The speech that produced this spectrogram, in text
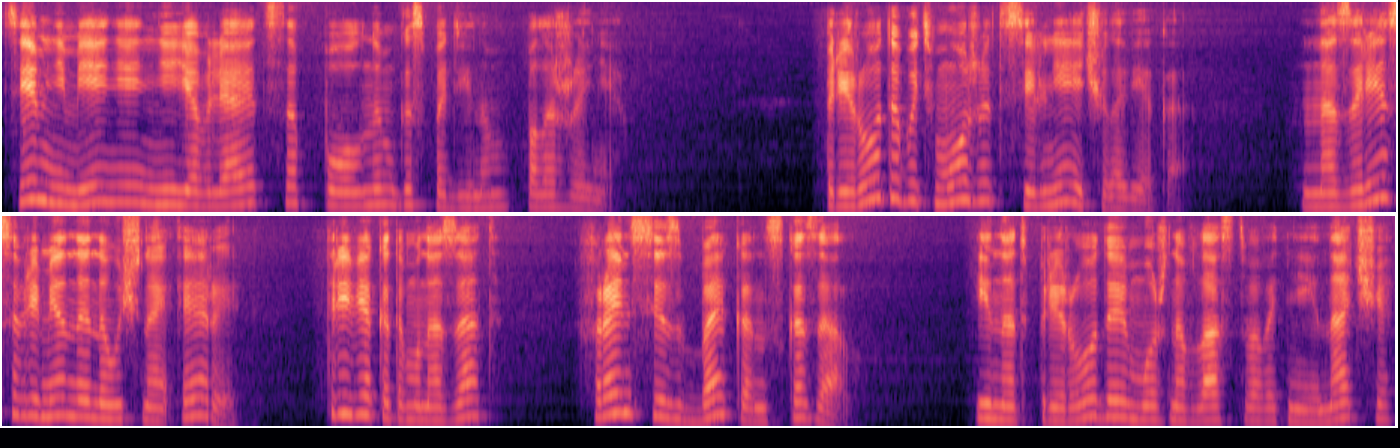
тем не менее не является полным господином положения. Природа быть может сильнее человека. На заре современной научной эры, три века тому назад, Фрэнсис Бэкон сказал: "И над природой можно властвовать не иначе,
